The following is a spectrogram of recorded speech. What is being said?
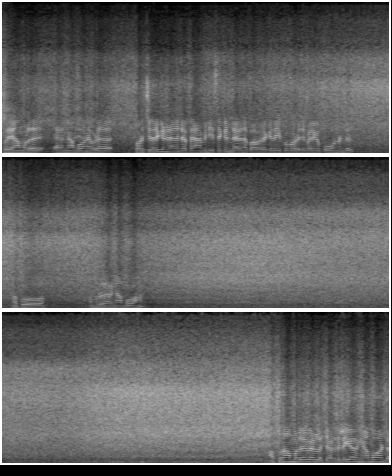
അപ്പോൾ നമ്മൾ ഇറങ്ങാൻ പോകണം ഇവിടെ കുറച്ച് പേരൊക്കെ ഉണ്ടായിരുന്നു ഫാമിലീസൊക്കെ ഉണ്ടായിരുന്നു. അപ്പോൾ അവരൊക്കെ ദേ ഇപ്പോൾ കുറച്ച് പേരൊക്കെ പോകുന്നുണ്ട് അപ്പോൾ നമ്മൾ ഇറങ്ങാൻ പോവാണ്. അപ്പോൾ നമ്മൾ വെള്ളച്ചാട്ടത്തിലേക്ക് ഇറങ്ങാൻ പോകണ്ട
